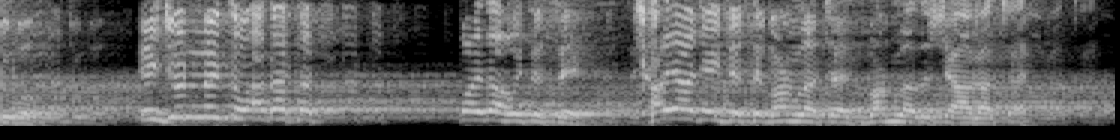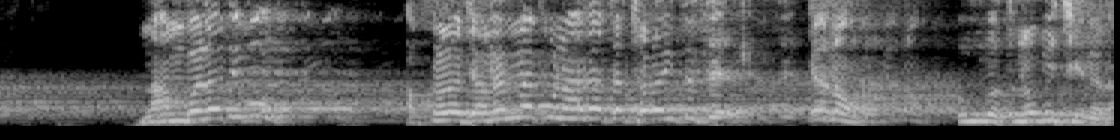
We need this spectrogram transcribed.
যুবক। এই জন্যই তো আগাছা পয়দা হইতেছে। ছায়া যাইতেছে, বাংলা চায় বাংলাদেশে আগাছায় নাম বলে দিব? আপনারা জানেন না কোন আগাছা ছড়াইতেছে? কেন? উন্মত নবী চিনে না।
